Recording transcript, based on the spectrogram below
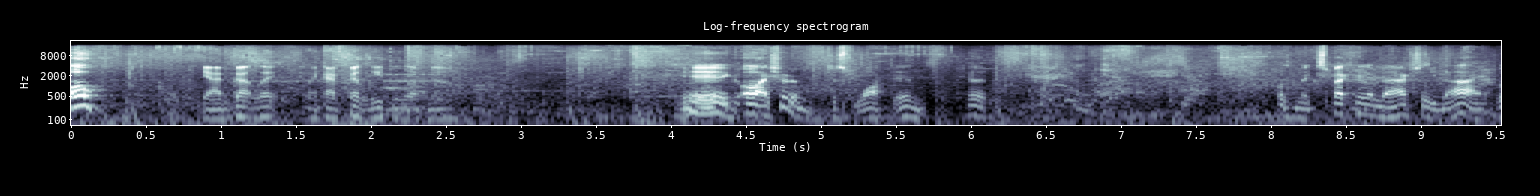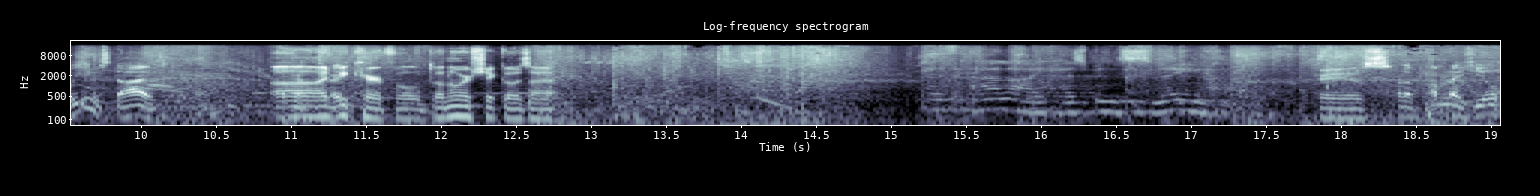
Oh! Yeah, I've got like like I've got lethal up now. Big. Oh, I should have just walked in. Good. Wasn't expecting him to actually die. We can just dive. Uh, I'd be careful. Don't know where shit goes at. An ally has been slain. There he is. I'm gonna, I'm gonna heal.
